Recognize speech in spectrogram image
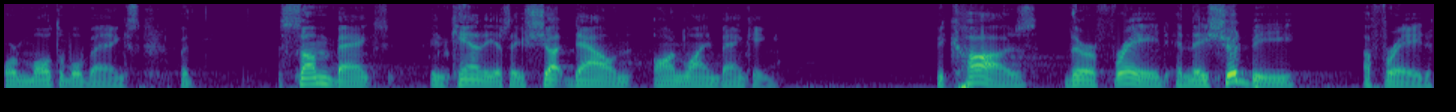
or multiple banks, but some banks in Canada, yes, they shut down online banking because they're afraid, and they should be afraid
